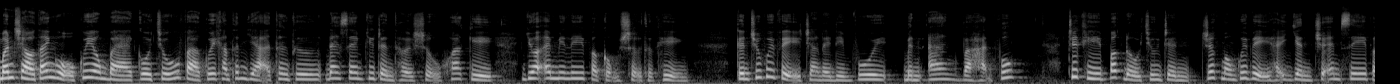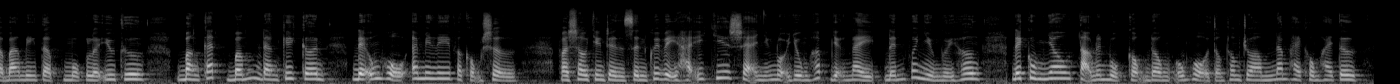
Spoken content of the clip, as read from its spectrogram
Mến chào tái ngộ quý ông bà, cô chú và quý khán thính giả thân thương đang xem chương trình thời sự Hoa Kỳ do Emily và Cộng sự thực hiện. Kính chúc quý vị tràn đầy niềm vui, bình an và hạnh phúc. Trước khi bắt đầu chương trình, rất mong quý vị hãy dành cho MC và ban biên tập một lời yêu thương bằng cách bấm đăng ký kênh để ủng hộ Emily và Cộng sự. Và sau chương trình, xin quý vị hãy chia sẻ những nội dung hấp dẫn này đến với nhiều người hơn để cùng nhau tạo nên một cộng đồng ủng hộ Tổng thống Trump năm 2024.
